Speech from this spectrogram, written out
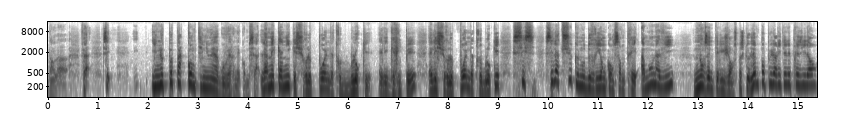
Dans la... Enfin, il ne peut pas continuer à gouverner comme ça. La mécanique est sur le point d'être bloquée. Elle est grippée, elle est sur le point d'être bloquée. C'est là-dessus que nous devrions concentrer, à mon avis, nos intelligences. Parce que l'impopularité des présidents,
